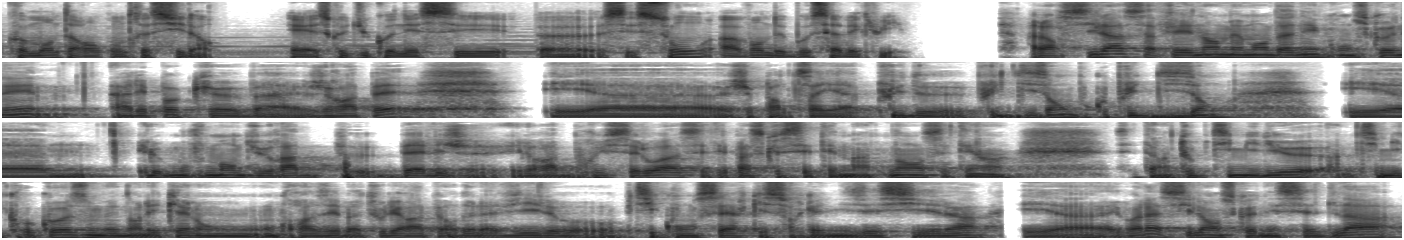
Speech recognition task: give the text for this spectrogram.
comment t'as rencontré Scylla? Et est-ce que tu connaissais euh, ses sons avant de bosser avec lui? Alors Scylla, ça fait énormément d'années qu'on se connaît. À l'époque, euh, bah, je rappais et euh, je parle de ça il y a plus de plus de dix ans, beaucoup plus de dix ans. Et, euh, et, le mouvement du rap belge et le rap bruxellois, c'était parce que c'était maintenant, c'était un c'était un tout petit milieu, un petit microcosme dans lequel on, on croisait bah, tous les rappeurs de la ville aux, petits concerts qui s'organisaient ci et là. Et, euh, et voilà, Scylla, on se connaissait de là.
